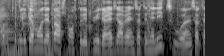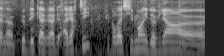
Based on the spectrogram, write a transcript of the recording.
Comme tout médicament au départ, je pense qu'au début il est réservé à une certaine élite ou à un certain public aver- averti, puis progressivement il devient, euh,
